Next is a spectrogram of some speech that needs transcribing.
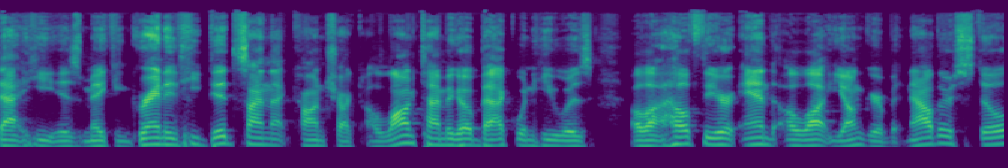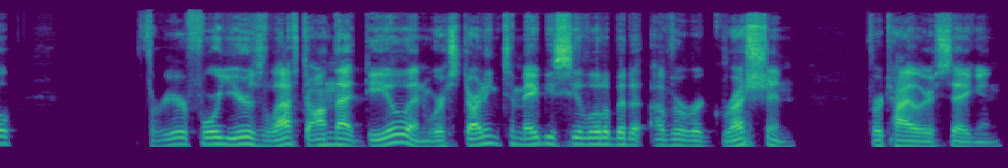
that he is making. Granted, he did sign that contract a long time ago, back when he was a lot healthier and a lot younger, but now there's still three or four years left on that deal, and we're starting to maybe see a little bit of a regression for Tyler Seguin.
